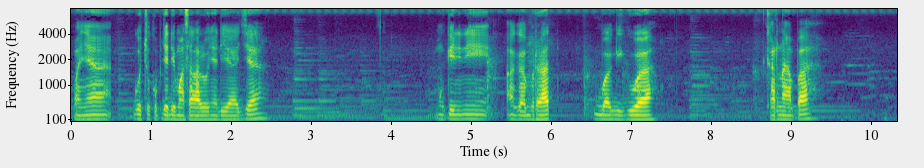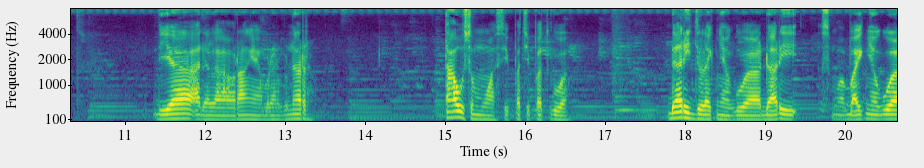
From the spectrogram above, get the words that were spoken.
Pokoknya gue cukup jadi masa lalunya dia aja. Mungkin ini agak berat bagi gue karena apa? Dia adalah orang yang benar-benar tahu semua sifat-sifat gue dari jeleknya gue dari semua baiknya gue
